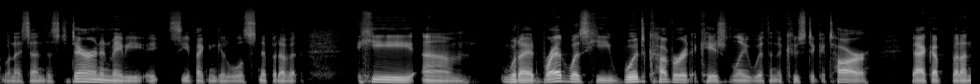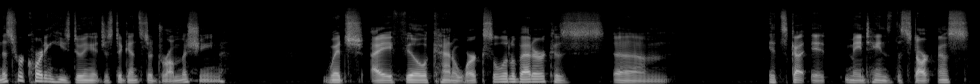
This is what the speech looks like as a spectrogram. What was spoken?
when I send this to Darren, and maybe eh, see if I can get a little snippet of it. He um, what I had read was he would cover it occasionally with an acoustic guitar backup, but on this recording he's doing it just against a drum machine, which I feel kind of works a little better because um, it's got it maintains the starkness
